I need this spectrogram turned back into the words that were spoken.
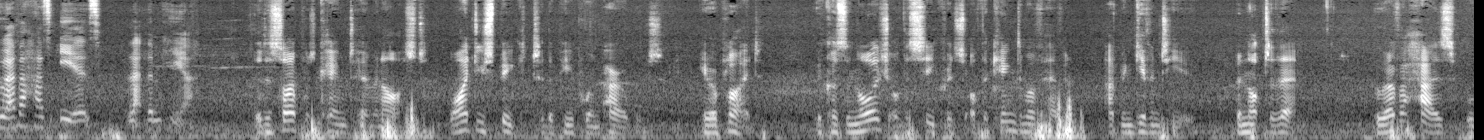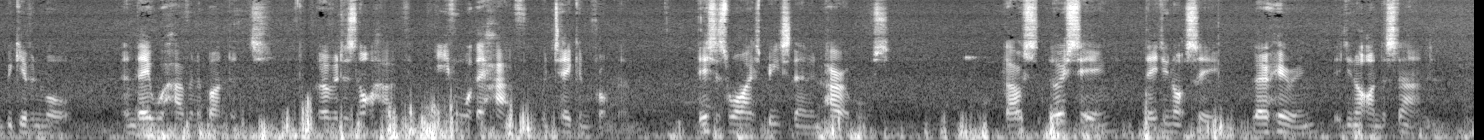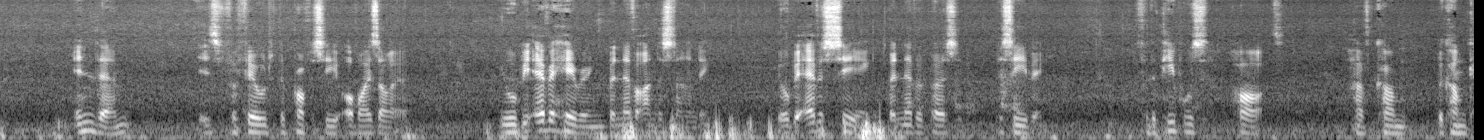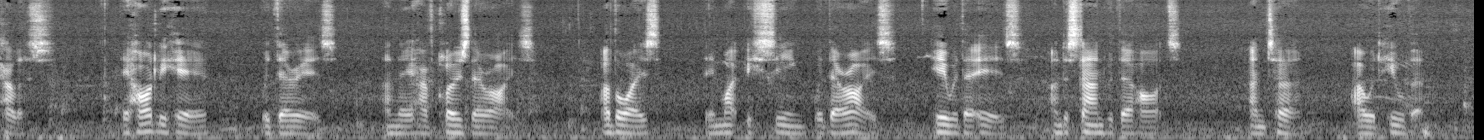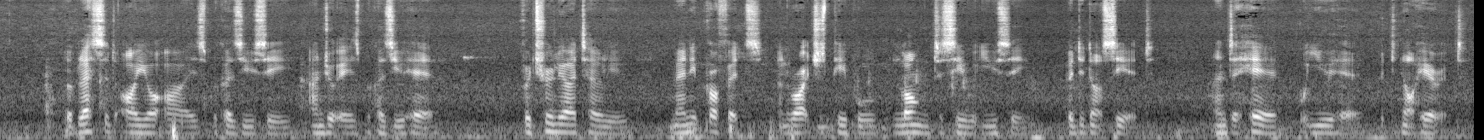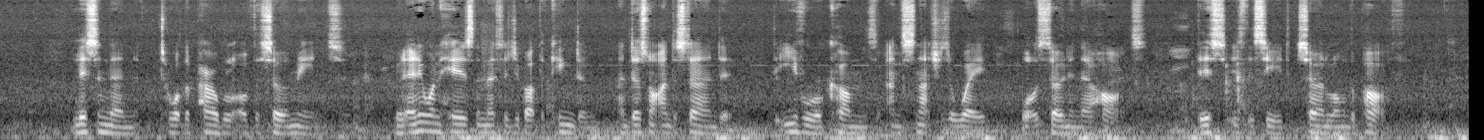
Whoever has ears, let them hear. The disciples came to him and asked, Why do you speak to the people in parables? He replied, Because the knowledge of the secrets of the kingdom of heaven have been given to you, but not to them. Whoever has will be given more, and they will have an abundance. Whoever does not have, even what they have will be taken from them. This is why I speak to them in parables. Though seeing, they do not see, though hearing, they do not understand. In them is fulfilled the prophecy of Isaiah. You will be ever hearing, but never understanding. You will be ever seeing, but never perceiving. For the people's hearts have come, become callous. They hardly hear with their ears, and they have closed their eyes. Otherwise, they might be seeing with their eyes, hear with their ears, understand with their hearts, and turn. I would heal them. But blessed are your eyes because you see, and your ears because you hear. For truly I tell you, many prophets and righteous people longed to see what you see, but did not see it, and to hear what you hear, but did not hear it. Listen then to what the parable of the sower means. When anyone hears the message about the kingdom and does not understand it, the evil one comes and snatches away what was sown in their hearts. This is the seed sown along the path.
